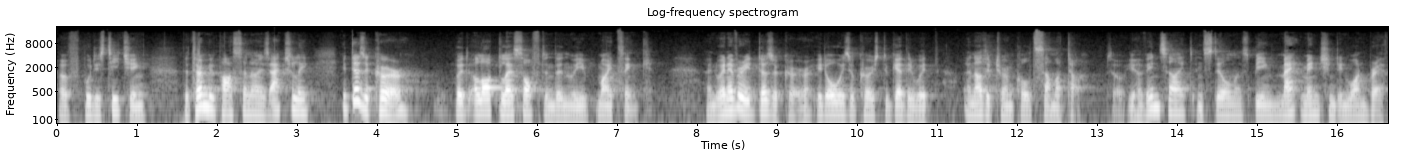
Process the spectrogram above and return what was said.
of Buddhist teaching, the term vipassana is actually, it does occur, but a lot less often than we might think. And whenever it does occur, it always occurs together with another term called samatha. So you have insight and stillness being ma- mentioned in one breath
